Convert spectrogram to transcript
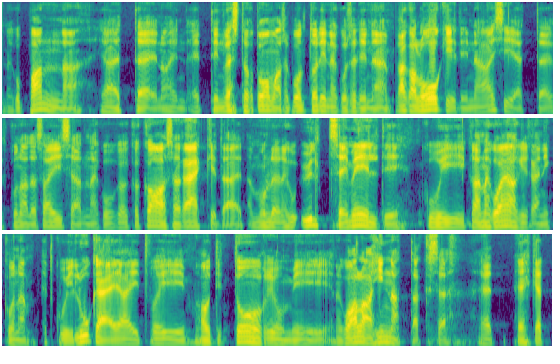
nagu panna ja et noh, et investor Toomase poolt oli nagu selline väga loogiline asi, et kuna ta sai seal nagu ka, ka kaasa rääkida, et mulle nagu üldse ei meeldi, kui ka nagu ajakirjanikuna, et kui lugejaid või auditooriumi nagu alahinnatakse, et ehk et,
